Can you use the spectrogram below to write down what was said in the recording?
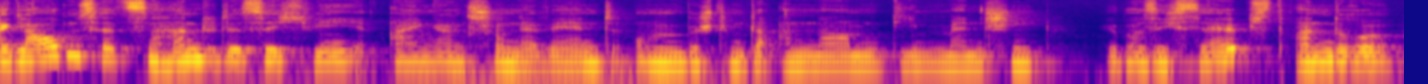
Bei Glaubenssätzen handelt es sich, wie eingangs schon erwähnt, um bestimmte Annahmen, die Menschen über sich selbst, andere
